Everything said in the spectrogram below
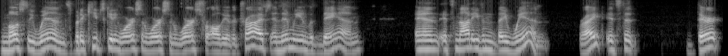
mostly wins, but it keeps getting worse and worse and worse for all the other tribes. And then we end with Dan, and it's not even they win, right? It's that they're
